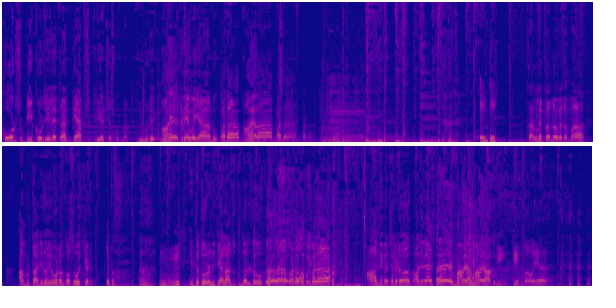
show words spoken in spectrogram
కోడ్స్ డీ కోడ్ చేయలేక గ్యాప్స్ క్రియేట్ చేసుకుంటున్నారు. నువ్వు? లేవయ్యా నువ్వు పద మాయ. పద పద పద. ఏంటి? తలనొప్పి అన్నావు కదమ్మా. అమృతాంజనం ఇవ్వడం కోసం వచ్చాడు. ఇవ్వు. ఆ, ఉమ్, ఇంత దూరం నుంచి ఎలా అందుతుంది అల్లుడు? పద, పద లోపలికి పద. ఆల్ ది బెస్ట్ అల్లుడు ఆల్ ది బెస్ట్. ఏయ్, మావయ్య మావయ్య ఆగు. ఇంకేం మావయ్య.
